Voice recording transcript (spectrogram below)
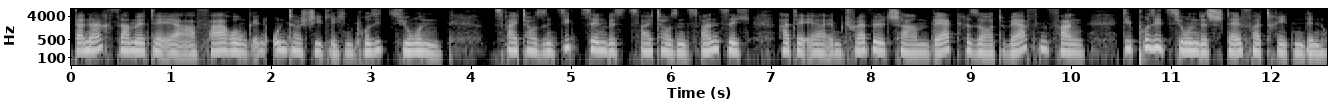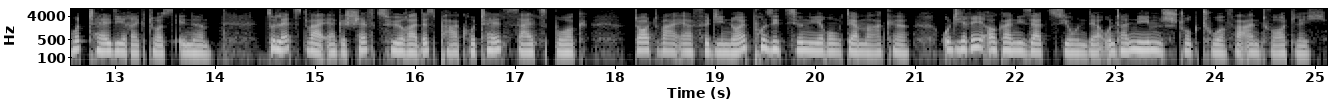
Danach sammelte er Erfahrung in unterschiedlichen Positionen. 2017 bis 2020 hatte er im Travel Charm Bergresort Werfenfang die Position des stellvertretenden Hoteldirektors inne. Zuletzt war er Geschäftsführer des Parkhotels Salzburg. Dort war er für die Neupositionierung der Marke und die Reorganisation der Unternehmensstruktur verantwortlich.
